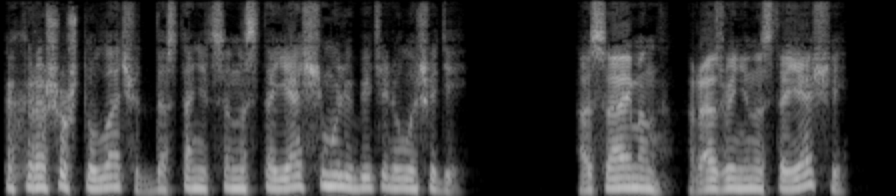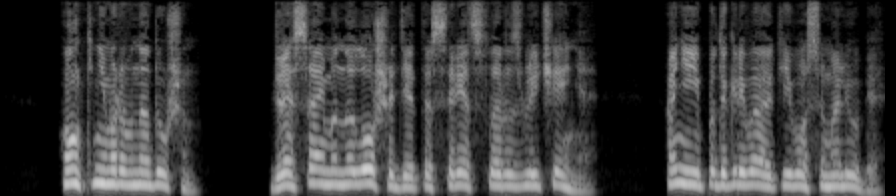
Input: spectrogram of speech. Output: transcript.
«Как хорошо, что Лачет достанется настоящему любителю лошадей». «А Саймон разве не настоящий?» «Он к ним равнодушен. Для Саймона лошади — это средство развлечения. Они подогревают его самолюбие.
